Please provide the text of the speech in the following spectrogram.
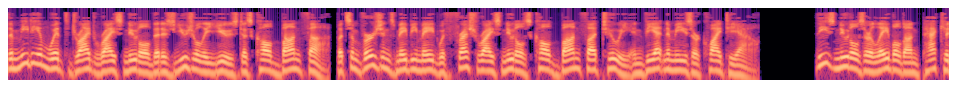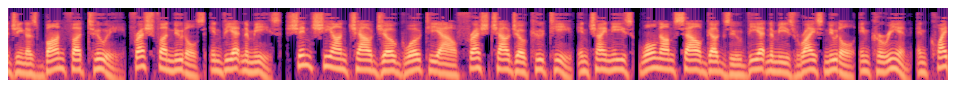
The medium-width dried rice noodle that is usually used is called bon pho, but some versions may be made with fresh rice noodles called bon pho tui in Vietnamese or quai tiao. These noodles are labeled on packaging as bon pho tui fresh pho noodles in Vietnamese, xin xian chao jo guo tiao fresh chao jo ku ti in Chinese, wolnam sal gugzu Vietnamese rice noodle in Korean, and quai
